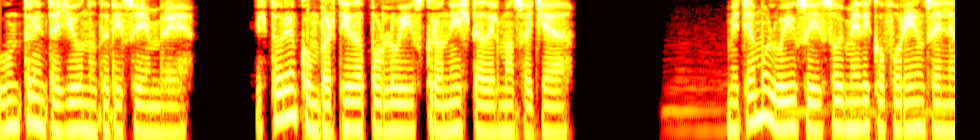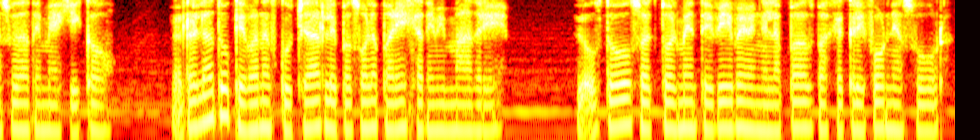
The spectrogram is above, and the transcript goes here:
Un 31 de diciembre. Historia compartida por Luis, cronista del más allá. Me llamo Luis y soy médico forense en la Ciudad de México. El relato que van a escuchar le pasó a la pareja de mi madre. Los dos actualmente viven en La Paz, Baja California Sur.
